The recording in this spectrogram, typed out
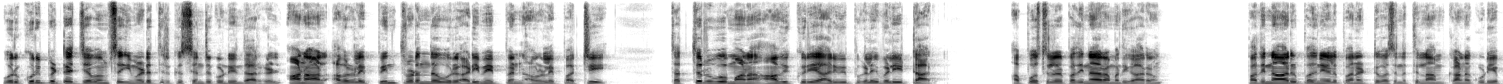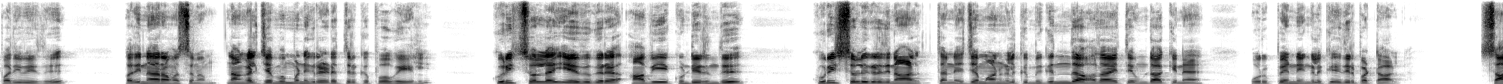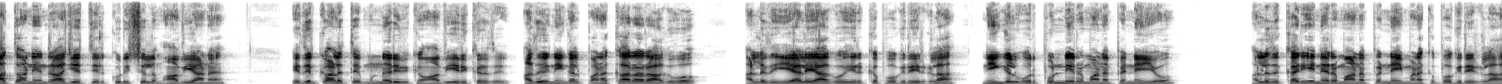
ஒரு குறிப்பிட்ட ஜெபம் செய்யும் இடத்திற்கு சென்று கொண்டிருந்தார்கள். ஆனால் அவர்களை பின்தொடர்ந்த ஒரு அடிமை பெண் அவர்களை பற்றி தத்துருவமான ஆவிக்குரிய அறிவிப்புகளை வெளியிட்டார். அப்போ சிலர் பதினாறாம் அதிகாரம் பதினாறு பதினேழு பதினெட்டு வசனத்தில் நாம் காணக்கூடிய பதிவு இது. பதினாறாம் வசனம் நாங்கள் ஜெபம் பண்ணுகிற இடத்திற்கு போகையில் குறி சொல்ல ஏவுகிற ஆவியை கொண்டிருந்து குறி சொல்லுகிறதினால் தன் எஜமான்களுக்கு மிகுந்த ஆதாயத்தை உண்டாக்கின ஒரு பெண் எங்களுக்கு எதிர்பட்டாள். சாத்தானின் ராஜ்யத்தில் குறி சொல்லும் ஆவியான எதிர்காலத்தை முன்னறிவிக்கும் ஆவி இருக்கிறது. அது நீங்கள் பணக்காரராகவோ அல்லது ஏழையாகவோ இருக்கப் போகிறீர்களா? நீங்கள் ஒரு பொன்னிறமான பெண்ணையோ அல்லது கரிய நிறமான பெண்ணை மணக்கப் போகிறீர்களா?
